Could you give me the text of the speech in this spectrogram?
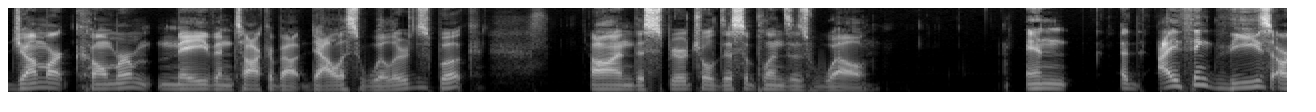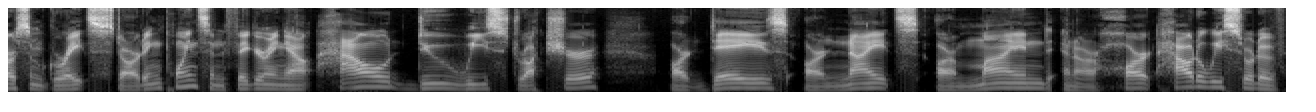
John Mark Comer may even talk about Dallas Willard's book, on the spiritual disciplines as well. And uh, I think these are some great starting points in figuring out how do we structure our days, our nights, our mind, and our heart? How do we sort of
